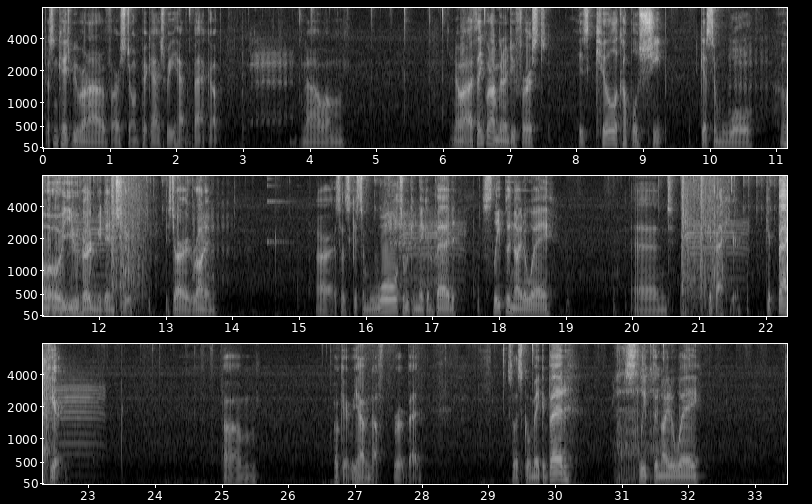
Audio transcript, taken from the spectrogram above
Just in case we run out of our stone pickaxe, we have a backup. Now, um... You know, I think what I'm going to do first is kill a couple sheep, get some wool. Oh, you heard me, didn't you? You started running. Alright, so let's get some wool so we can make a bed, sleep the night away, and get back here. Get back here! Um, okay, we have enough for a bed. So let's go make a bed, sleep the night away,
